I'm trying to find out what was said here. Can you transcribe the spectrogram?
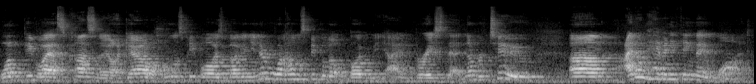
one people ask constantly, like, yeah, the homeless people always bugging you. Number one, homeless people don't bug me. I embrace that. Number two, um, I don't have anything they want.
